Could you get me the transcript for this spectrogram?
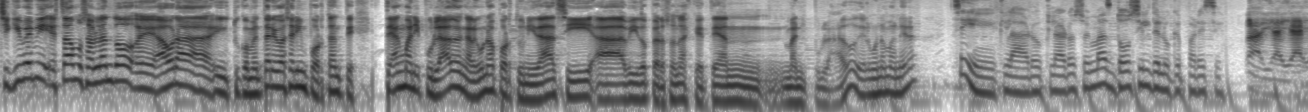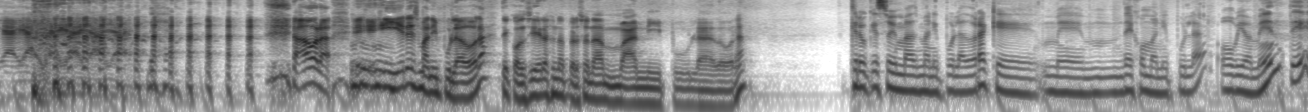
Chiqui Baby, estábamos hablando eh, ahora y tu comentario va a ser importante. ¿Te han manipulado en alguna oportunidad? ¿Sí ha habido personas que te han manipulado de alguna manera? Sí, claro, claro. Soy más dócil de lo que parece. Ay, ay, ay, ay, ay, ay, ay, ay. Ahora, eh, ¿y eres manipuladora? ¿Te consideras una persona manipuladora? Creo que soy más manipuladora que me dejo manipular. Obviamente,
